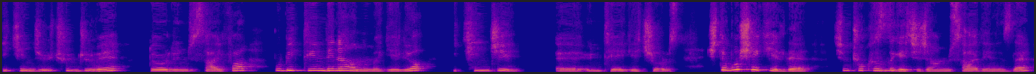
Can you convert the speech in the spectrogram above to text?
ikinci, üçüncü ve dördüncü sayfa. Bu bittiğinde ne anlama geliyor? İkinci e, üniteye geçiyoruz. İşte bu şekilde Şimdi çok hızlı geçeceğim müsaadenizle.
